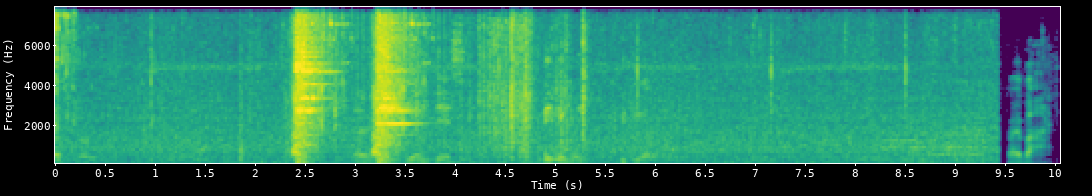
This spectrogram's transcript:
Thanks for doing this meaningly video. Bye bye.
